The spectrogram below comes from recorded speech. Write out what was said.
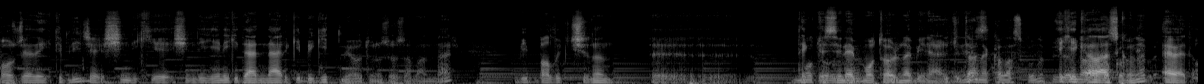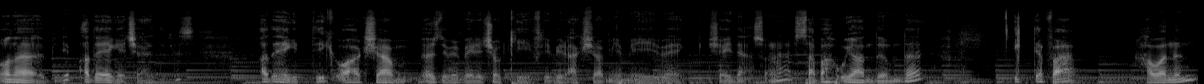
Bozcaada'ya gittim deyince şimdiki şimdi yeni gidenler gibi gitmiyordunuz o zamanlar. Bir balıkçının e, teknesine, Motoruna, motoruna binerdiniz. İki tane kalas konup İki kalas konup evet ona binip adaya geçerdiniz. Adaya gittik. O akşam Özdemir Bey'le çok keyifli bir akşam yemeği ve şeyden sonra sabah uyandığımda ilk defa havanın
